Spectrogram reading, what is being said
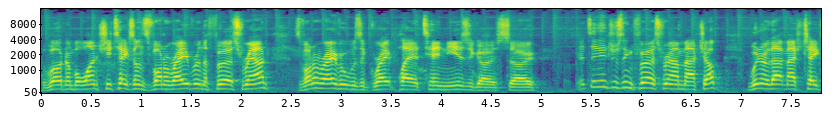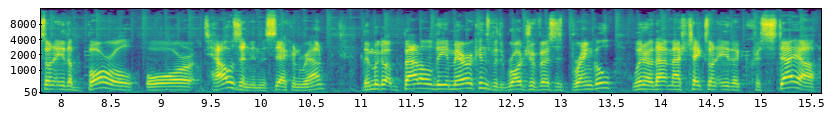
the world number one. She takes on Zvonareva in the first round. Zvonareva was a great player 10 years ago, so it's an interesting first round matchup. Winner of that match takes on either Borrell or Tauson in the second round. Then we got Battle of the Americans with Roger versus Brengle. Winner of that match takes on either Kristaya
